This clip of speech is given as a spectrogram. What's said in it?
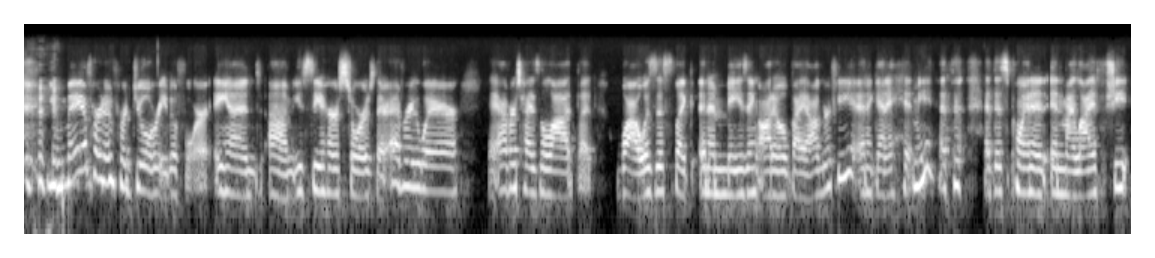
you may have heard of her jewelry before. And um, you see her stores, they're everywhere. They advertise a lot, but wow, was this like an amazing autobiography? And again, it hit me at the, at this point in, in my life. She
